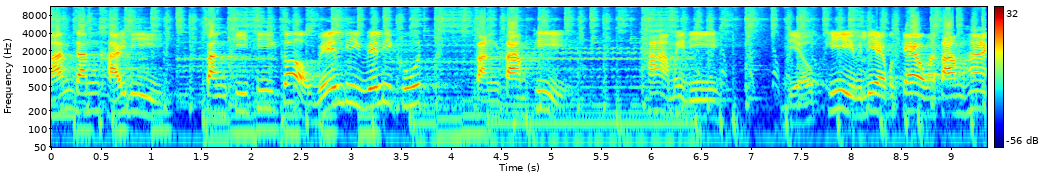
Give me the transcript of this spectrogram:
ร้านดังขายดี สั่งกี่ทีก็ very very good สั่งตามพี่ ถ้าไม่ดี เดี๋ยวพี่ไปเรียกป้าแก้วมาตามให้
